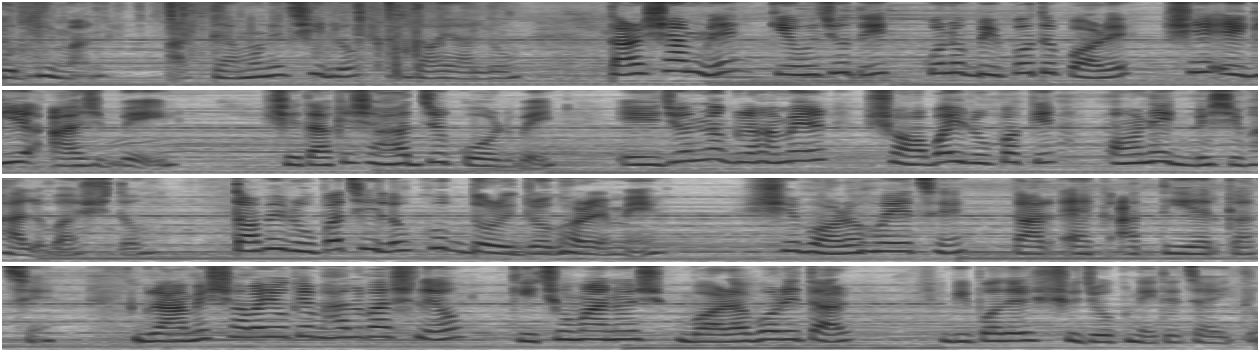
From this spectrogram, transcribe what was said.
বুদ্ধিমান, আর তেমনই ছিল দয়ালু। তার সামনে কেউ যদি কোনো বিপদে পড়ে, সে এগিয়ে আসবেই। সে তাকে সাহায্য করবে। এই জন্য গ্রামের সবাই রূপাকে অনেক বেশি ভালোবাসতো। তবে রূপা ছিল খুব দরিদ্র ঘরের মেয়ে। সে বড় হয়েছে তার এক আত্মীয়ের কাছে। গ্রামের সবাই ওকে ভালোবাসলেও কিছু মানুষ বরাবরই তার বিপদের সুযোগ নিতে চাইতো।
